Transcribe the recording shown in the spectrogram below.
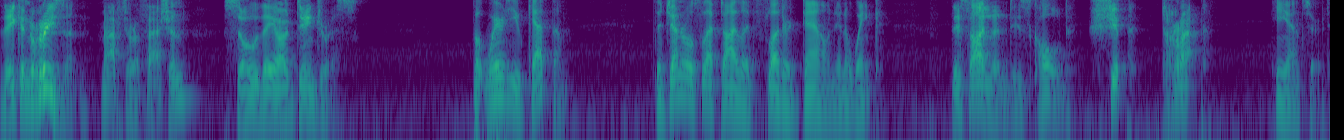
They can reason, after a fashion, so they are dangerous. But where do you get them? The general's left eyelid fluttered down in a wink. This island is called Ship Trap, he answered.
